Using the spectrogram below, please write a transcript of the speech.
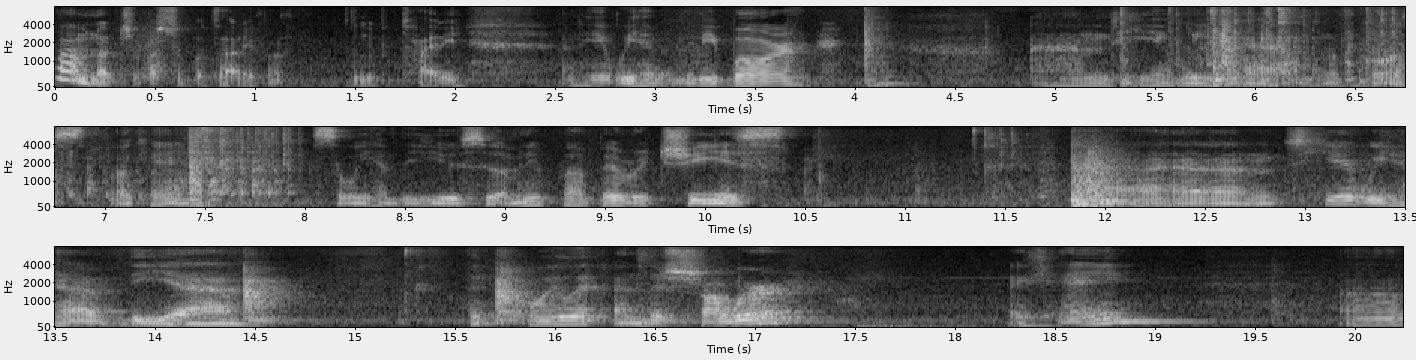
I'm not super super tiny but a little bit tiny. And here we have a mini bar. And here we have of course okay. So we have the usual mini bar beverages. And here we have the uh, the toilet and the shower. Okay. Uh,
